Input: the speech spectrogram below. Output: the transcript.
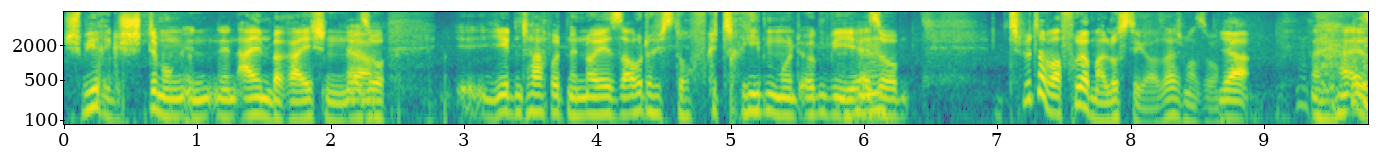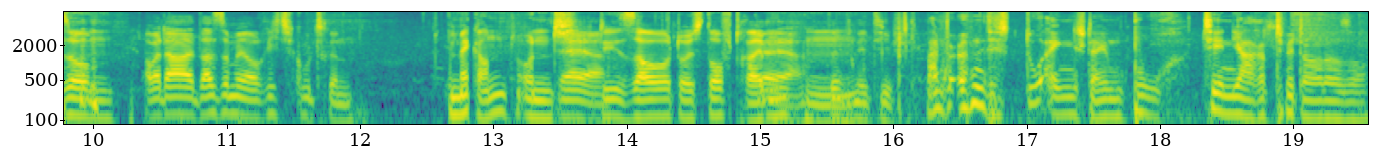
schwierige Stimmung in, in allen Bereichen. Ja. Also äh, jeden Tag wird eine neue Sau durchs Dorf getrieben und irgendwie, Mhm. also Twitter war früher mal lustiger, sag ich mal so. ja, Also aber da, da sind wir auch richtig gut drin. meckern und Ja, ja. die Sau durchs Dorf treiben. Ja, ja, Hm. definitiv. Wann veröffentlichst du eigentlich dein Buch? Zehn Jahre Twitter oder so?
